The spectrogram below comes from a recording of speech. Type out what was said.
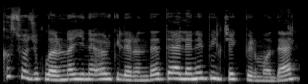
Kız çocuklarına yine örgülerinde değerlenebilecek bir model.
